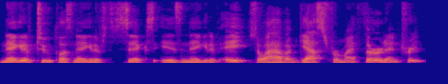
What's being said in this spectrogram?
Negative 2 plus negative 6 is negative 8, so I have a guess for my third entry.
